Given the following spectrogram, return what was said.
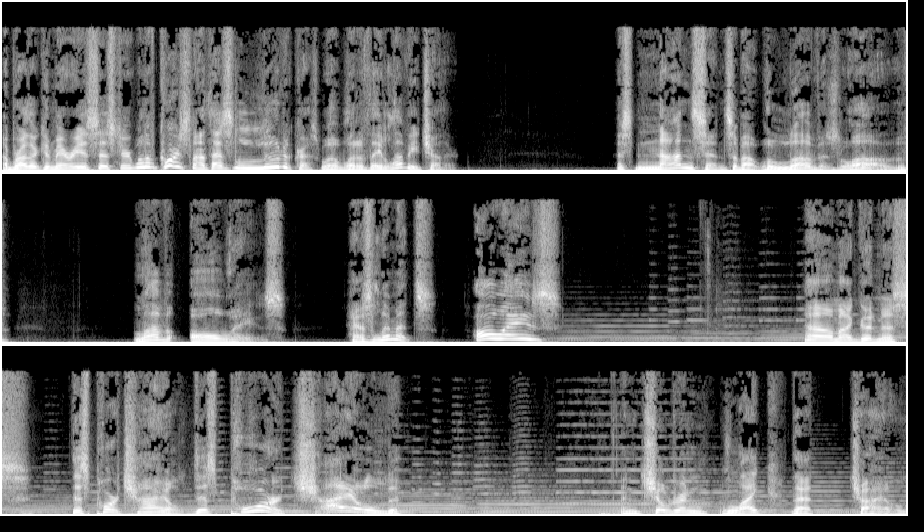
A brother can marry a sister? Well, of course not. That's ludicrous. Well, what if they love each other? This nonsense about, well, love is love. Love always has limits. Always. Oh, my goodness. This poor child. This poor child. And children like that child.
